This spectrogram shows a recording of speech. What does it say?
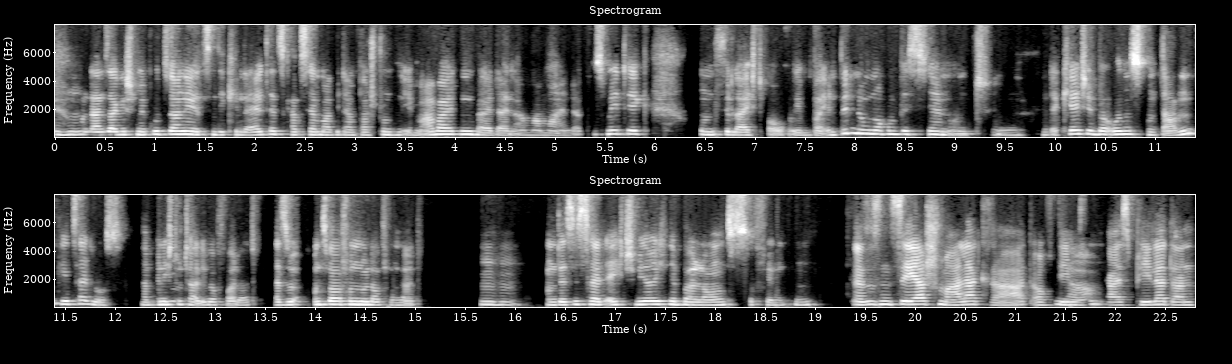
Mhm. Und dann sage ich mir, gut, Sonja, jetzt sind die Kinder älter, jetzt kannst du ja mal wieder ein paar Stunden eben arbeiten bei deiner Mama in der Kosmetik und vielleicht auch eben bei Entbindung noch ein bisschen und in, in der Kirche bei uns. Und dann geht es halt los. Dann bin ich total überfordert. Also, und zwar von 0 auf 100. Mhm. Und das ist halt echt schwierig, eine Balance zu finden. Das ist ein sehr schmaler Grad, auf dem ja. sich HSPler dann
